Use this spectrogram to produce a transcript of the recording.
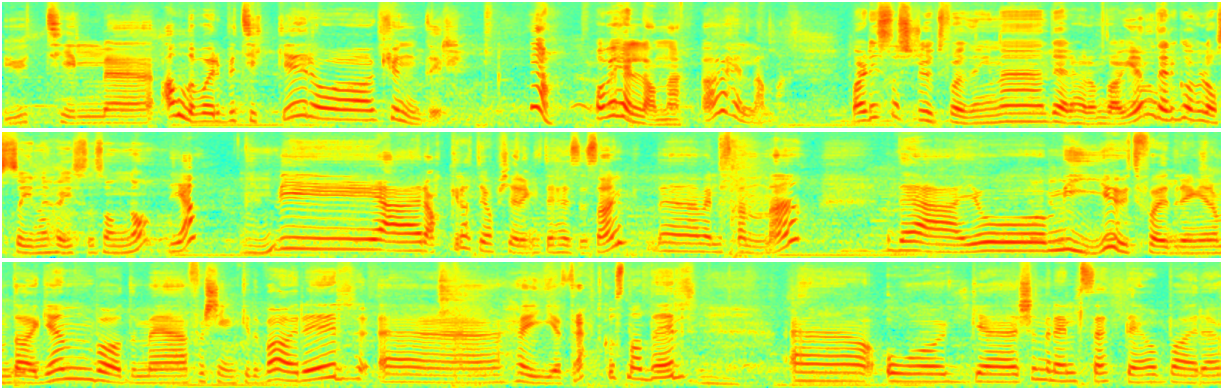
ut til eh, alle våre butikker og kunder Ja, over hele landet. over hele landet. Hva er de største utfordringene dere har om dagen? Dere går vel også inn i høysesong nå? Ja. Vi er akkurat i oppkjøring til høysesong. Det er veldig spennende. Det er jo mye utfordringer om dagen, både med forsinkede varer, eh, høye fraktkostnader eh, og eh, generelt sett det å bare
